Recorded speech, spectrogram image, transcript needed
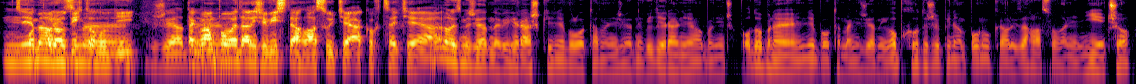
s podporou týchto ľudí, žiadne... tak vám povedali, že vy ste hlasujte ako chcete. A... Nemali sme žiadne vyhrážky, nebolo tam ani žiadne vydieranie alebo niečo podobné, nebol tam ani žiadny obchod, že by nám ponúkali za hlasovanie niečo.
